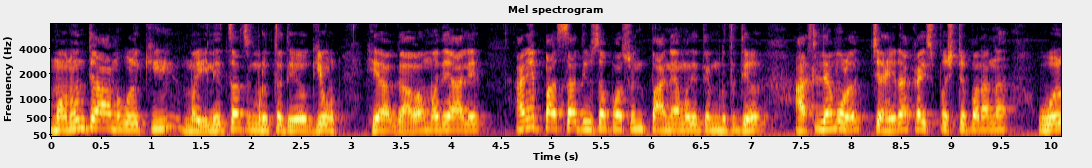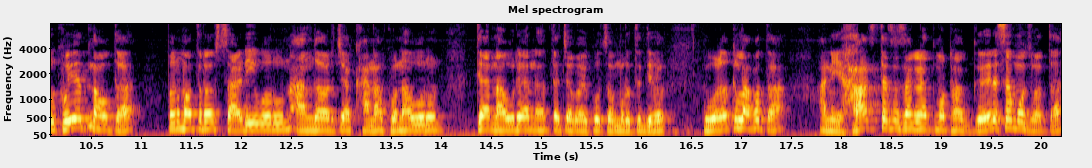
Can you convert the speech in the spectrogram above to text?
म्हणून त्या अनोळखी महिलेचाच मृतदेह घेऊन ह्या गावामध्ये आले. आणि पाच सहा दिवसापासून पाण्यामध्ये ते मृतदेह असल्यामुळं चेहरा काही स्पष्टपणानं ओळखू येत नव्हता. पण मात्र साडीवरून अंगावरच्या खानाखुणावरून त्या नवऱ्यानं त्याच्या बायकोचा मृतदेह ओळखला होता. आणि हाच त्याचा सगळ्यात मोठा गैरसमज होता.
